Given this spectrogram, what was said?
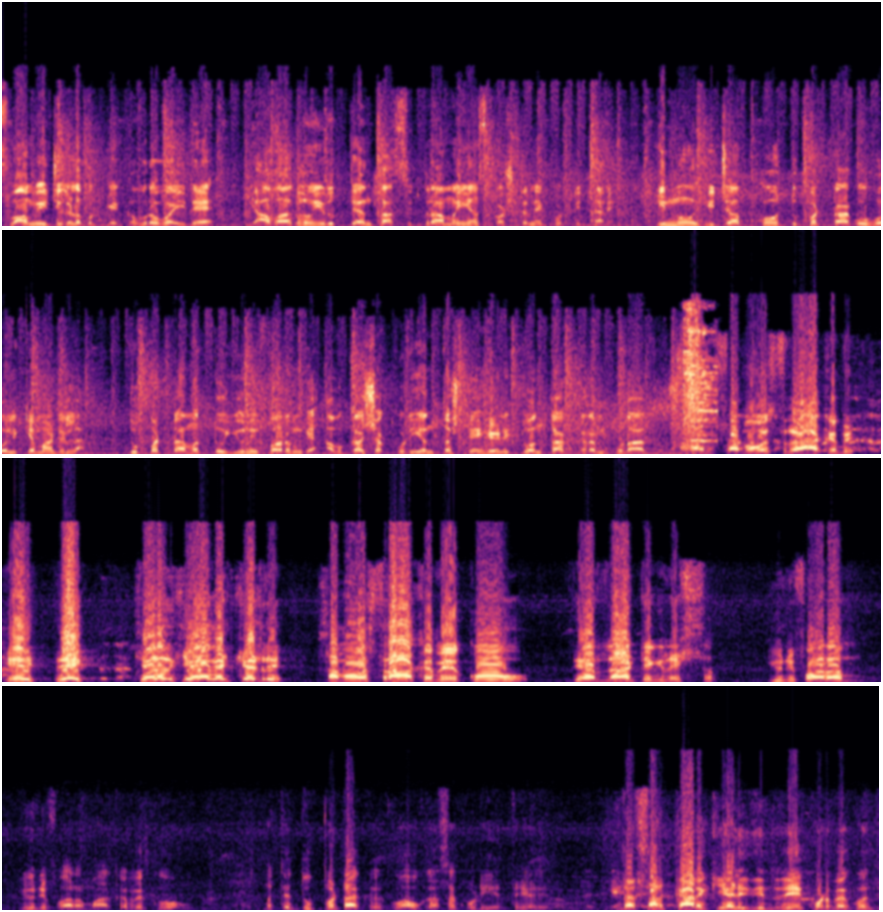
ಸ್ವಾಮೀಜಿಗಳ ಬಗ್ಗೆ ಗೌರವ ಇದೆ ಯಾವಾಗಲೂ ಇರುತ್ತೆ ಅಂತ ಸಿದ್ದರಾಮಯ್ಯ ಸ್ಪಷ್ಟನೆ ಕೊಟ್ಟಿದ್ದಾರೆ. ಇನ್ನು ಹಿಜಾಬ್ಗೂ ದುಪ್ಪಟ್ಟಾಗೂ ಹೋಲಿಕೆ ಮಾಡಿಲ್ಲ. ದುಪ್ಪಟ್ಟ ಮತ್ತು ಯೂನಿಫಾರ್ಮ್ಗೆ ಅವಕಾಶ ಕೊಡಿ ಅಂತಷ್ಟೇ ಹೇಳಿದ್ದು ಅಂತ ಗರಂ ಕೂಡ ಆದ್ರು. ಸಮವಸ್ತ್ರ ಹಾಕಬೇಕು ಏ ರೇ ಕೇಳದ್ ಕೇಳಗಂಟ್ ಕೇಳ್ರಿ. ಸಮವಸ್ತ್ರ ಹಾಕಬೇಕು. They are not against uniform uniform ಹಾಕಬೇಕು. ಮತ್ತೆ ದುಪ್ಪಟ್ಟು ಹಾಕೋಕ್ಕೂ ಅವಕಾಶ ಕೊಡಿ ಅಂತ ಹೇಳಿರೋದು. ಸರ್ಕಾರ ರೀ ಕೊಡ್ಬೇಕು ಅಂತ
